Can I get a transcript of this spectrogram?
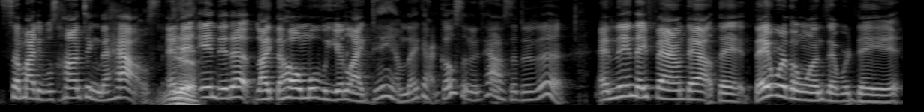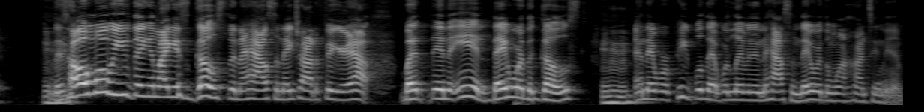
somebody was haunting the house, and Yeah. it ended up like the whole movie. You're like, damn, they got ghosts in this house. Da, da, da. And then they found out that they were the ones that were dead. Mm-hmm. This whole movie, you thinking like it's ghosts in the house, and they trying to figure it out. But in the end, they were the ghosts, Mm-hmm. and there were people that were living in the house, and they were the one hunting them.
